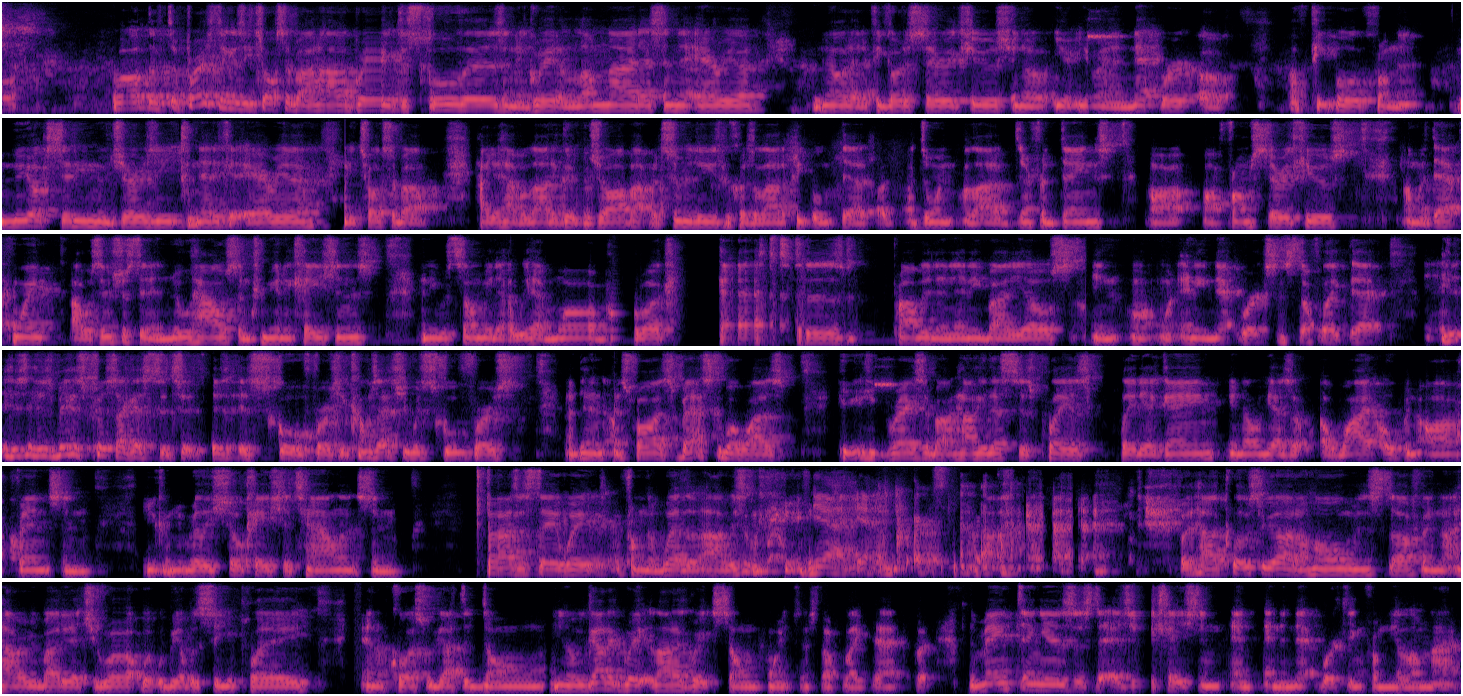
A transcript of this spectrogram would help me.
Well, the, the, first thing is he talks about how great the school is and the great alumni that's in the area. You know, that if you go to Syracuse, you know, you're, you're in a network of, of people from the New York City, New Jersey, Connecticut area. He talks about how you have a lot of good job opportunities because a lot of people that are, are doing a lot of different things are, are from Syracuse. Um, at that point, I was interested in Newhouse and communications, and he was telling me that we have more broadcasters probably than anybody else in on, on, any networks and stuff like that. His, his biggest pitch, I guess, is, is, school first. He comes at you with school first, and then as far as basketball wise, he, he brags about how he lets his players play their game. You know, he has a, a wide open offense, and you can really showcase your talents and tries to stay away from the weather, obviously. Yeah, yeah, of course. but how close you are to home and stuff, and how everybody that you grew up with will be able to see you play. And of course, we got the dome. You know, we got a great, a lot of great selling points and stuff like that. But the main thing is, is the education and, and the networking from the alumni.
